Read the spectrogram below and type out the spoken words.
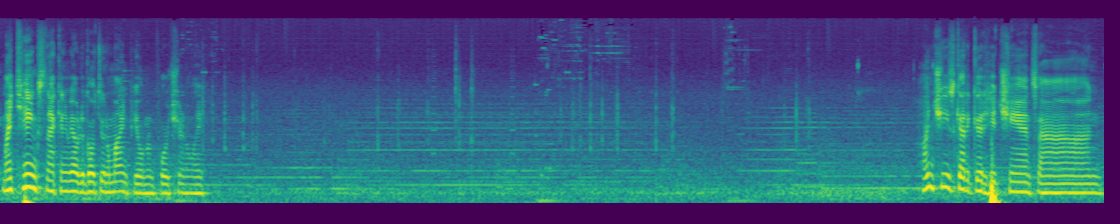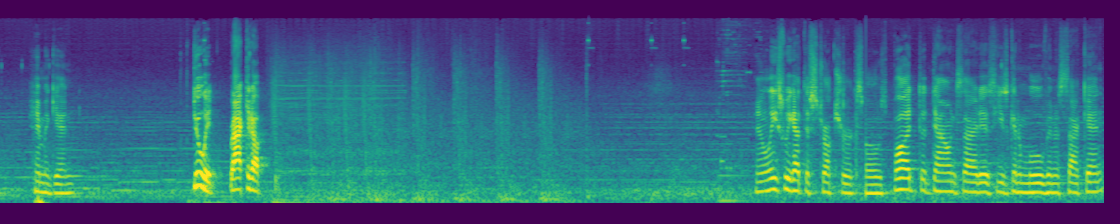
My tank's not going to be able to go through the minefield, unfortunately. Hunchy's got a good hit chance on him again. Do it! Rack it up! And at least we got the structure exposed. But the downside is he's going to move in a second.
